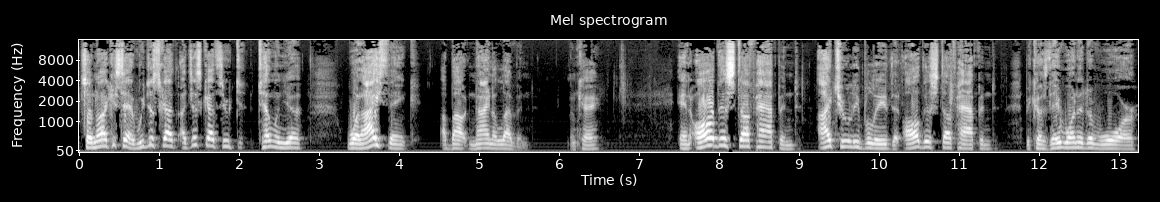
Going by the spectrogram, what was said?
so now, like I said, we just got I just got through t- telling you what I think about 9/11. Okay, and all this stuff happened. I truly believe that all this stuff happened because they wanted a war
